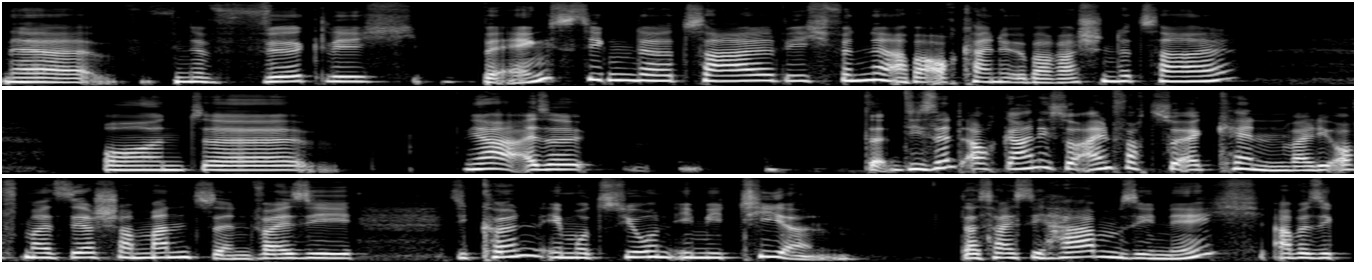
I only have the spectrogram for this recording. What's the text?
eine, eine wirklich beängstigende Zahl, wie ich finde, aber auch keine überraschende Zahl. Und äh, ja, also die sind auch gar nicht so einfach zu erkennen, weil die oftmals sehr charmant sind, weil sie, sie können Emotionen imitieren. Das heißt, sie haben sie nicht, aber sie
